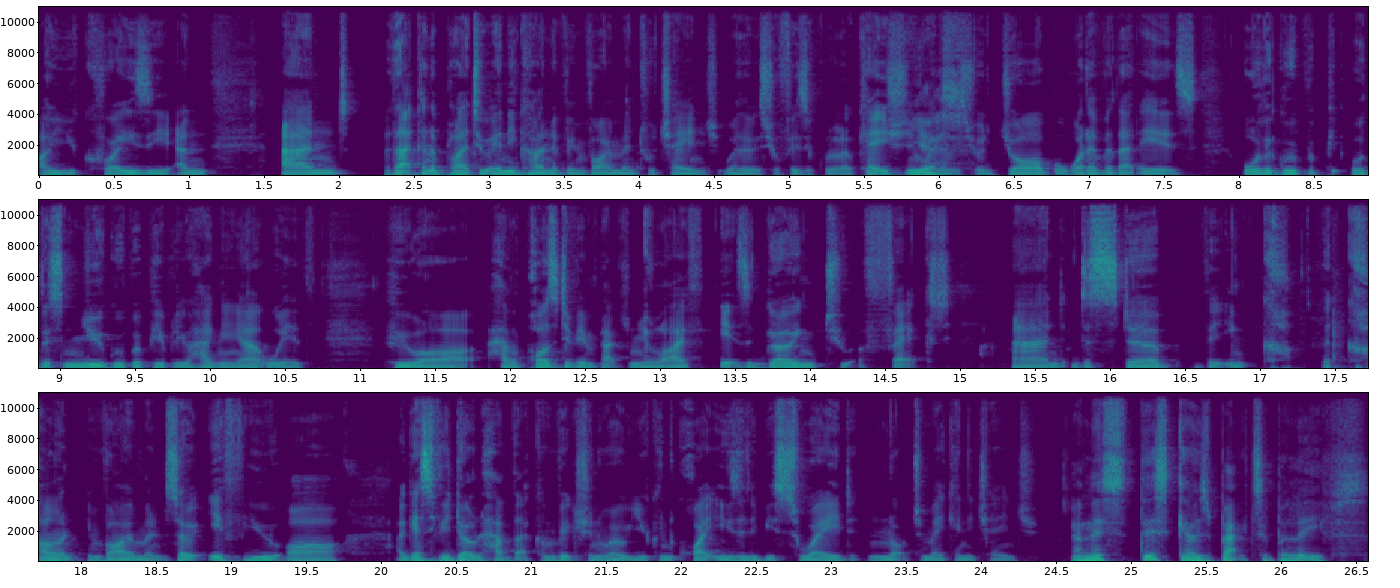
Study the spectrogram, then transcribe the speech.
Are you crazy? And and that can apply to any kind of environmental change whether it's your physical location whether it's your job or whatever that is or the group of pe- or this new group of people you're hanging out with who are have a positive impact on your life it's going to affect and disturb the inc- the current environment so if you are i guess if you don't have that conviction Rowe, you can quite easily be swayed not to make any change and this this goes back to beliefs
